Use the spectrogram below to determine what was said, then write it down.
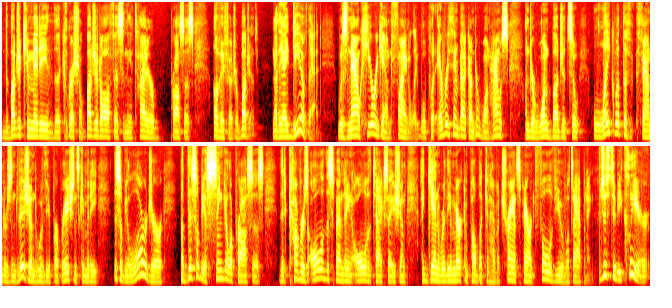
the Budget Committee, the Congressional Budget Office, and the entire process of a federal budget. Now, the idea of that was now here again, finally. We'll put everything back under one house, under one budget. So, like what the founders envisioned with the Appropriations Committee, this will be larger, but this will be a singular process that covers all of the spending, all of the taxation, again, where the American public can have a transparent, full view of what's happening. Just to be clear,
